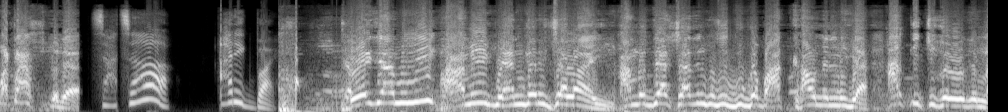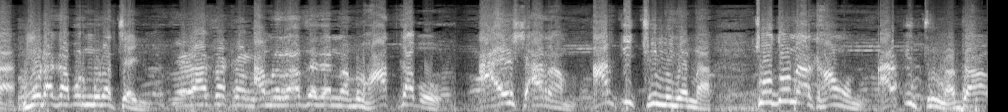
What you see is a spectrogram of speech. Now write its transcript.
পাটাস করে। চাচা আরেকবার। এই যে আমি আমি ভ্যান গাড়ি চালাই। আমরা দেশ স্বাধীন করছি দুটো ভাত খাওয়ানোর লিগা। আর কিছু করব না। মোটা কাপড় মোটা চাই আমরা রাজা খান আমরা ভাত খাব। আয়েস আরাম। আর কিচ্ছু লিগে না। চোদন আর খাওন। আর কিচ্ছু না দাও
